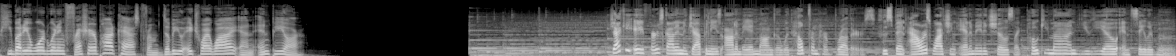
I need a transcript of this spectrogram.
Peabody Award winning Fresh Air podcast from WHYY and NPR. Jacque Aye first got into Japanese anime and manga with help from her brothers, who spent hours watching animated shows like Pokemon, Yu Gi Oh!, and Sailor Moon.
